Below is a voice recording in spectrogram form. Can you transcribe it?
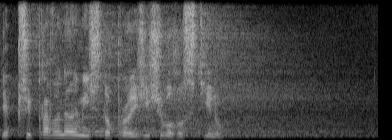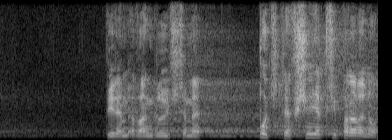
je připravené místo pro Ježíšovu hostinu. V jiném evangeliu čteme, pojďte, vše je připraveno.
